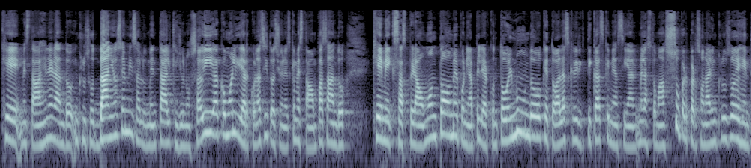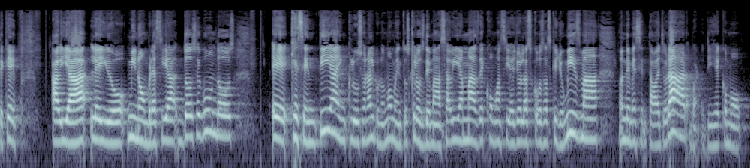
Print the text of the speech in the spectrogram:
que me estaba generando incluso daños en mi salud mental, que yo no sabía cómo lidiar con las situaciones que me estaban pasando, que me exasperaba un montón, me ponía a pelear con todo el mundo, que todas las críticas que me hacían me las tomaba súper personal, incluso de gente que había leído mi nombre hacía dos segundos, eh, que sentía incluso en algunos momentos que los demás sabían más de cómo hacía yo las cosas que yo misma, donde me sentaba a llorar. Bueno, dije como,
